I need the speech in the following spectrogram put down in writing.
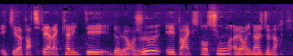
et qui va participer à la qualité de leur jeu et par extension à leur image de marque.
